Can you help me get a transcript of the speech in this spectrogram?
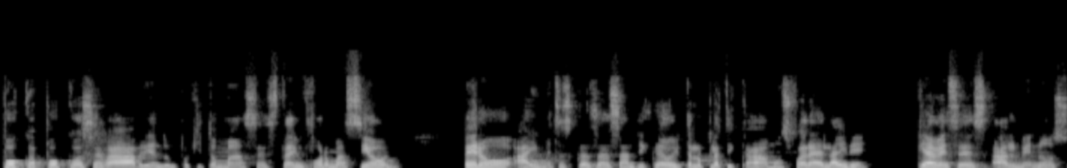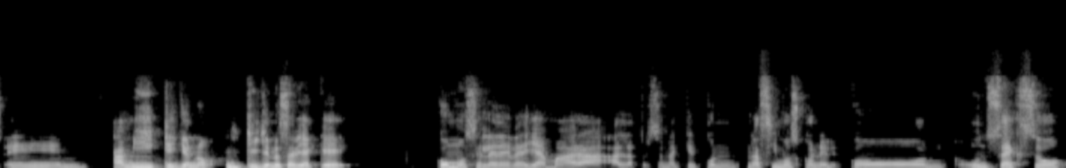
poco a poco se va abriendo un poquito más esta información, pero hay muchas cosas, Santi, que ahorita lo platicábamos fuera del aire, que a veces, al menos em, a mí, que yo, no, que yo no sabía que como se le debe llamar a, la persona que nacimos con, el, con un sexo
